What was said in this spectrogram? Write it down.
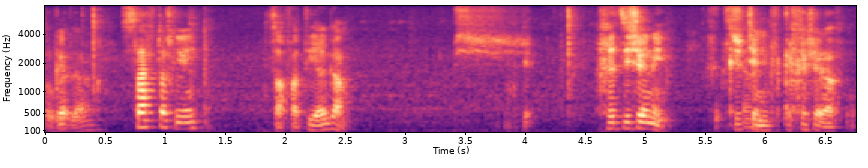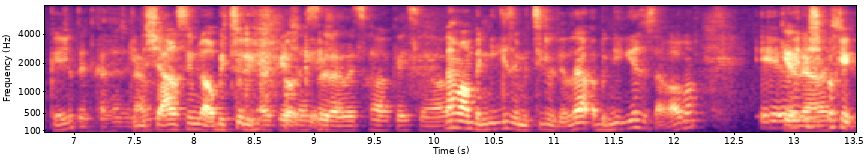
אוקיי. לדעת. סבתא שלי, צרפתייה גם. אוקיי. חצי שני, חצי שני. שאני מתכחש אליו, אוקיי? שתתכחש אליו. כדי שהערסים לא ירביצו לי. אוקיי. שעשו לה אצלך, אוקיי, סבבה. למה הבן גיגי זה מציל אותי? אתה יודע, הבן גיגי זה סבבה? אה, כן. אוקיי,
